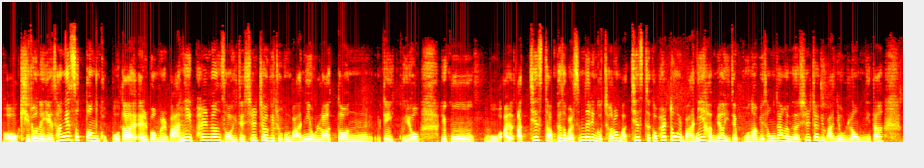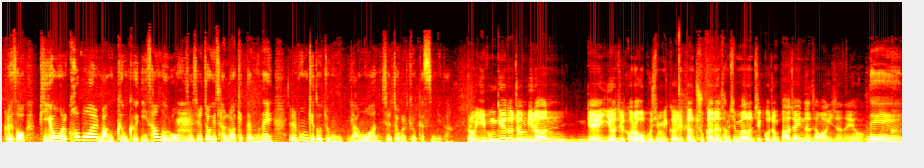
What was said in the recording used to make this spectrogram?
어, 기존에 예상했었던 것보다 앨범을 많이 팔면서 이제 실적이 조금 많이 올라왔던 게 있고요. 그리고 뭐 아- 아티스트 앞에서 말씀드린 것처럼 아티스트가 활동을 많이 하면 이제 본업이 성장하면서 실적이 많이 올라옵니다. 그래서 비용 을 커버할 만큼 그 이상으로 음. 이제 실적이 잘 나왔기 때문에 1분기도 좀 양호한 실적을 기록했습니다. 그럼 2분기에도 좀 이런 게 이어질 거라고 보십니까? 일단 주가는 30만 원 찍고 좀 빠져 있는 상황이잖아요. 네,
